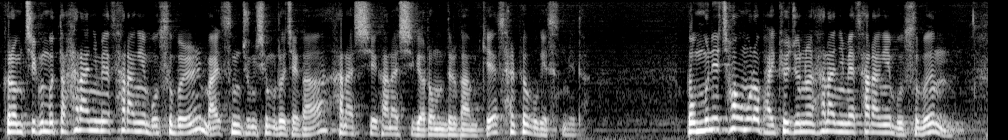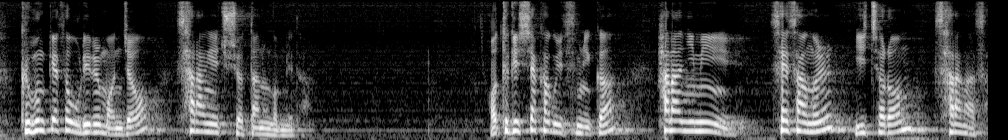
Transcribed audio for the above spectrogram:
그럼 지금부터 하나님의 사랑의 모습을 말씀 중심으로 제가 하나씩 하나씩 여러분들과 함께 살펴보겠습니다. 본문이 처음으로 밝혀주는 하나님의 사랑의 모습은 그분께서 우리를 먼저 사랑해 주셨다는 겁니다. 어떻게 시작하고 있습니까? 하나님이 세상을 이처럼 사랑하사.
